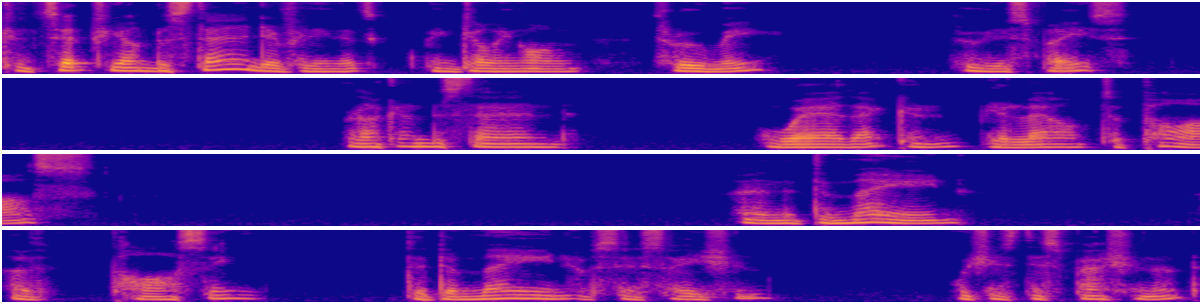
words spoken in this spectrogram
conceptually understand everything that's been going on through me, through this space, but I can understand where that can be allowed to pass and the domain of passing, the domain of cessation, which is dispassionate.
